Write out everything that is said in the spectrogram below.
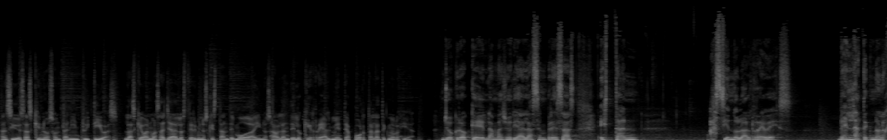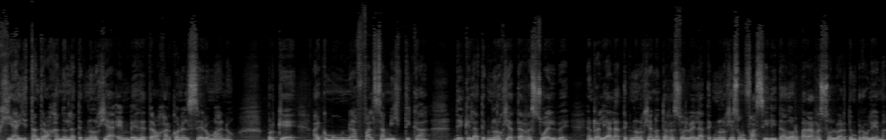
han sido esas que no son tan intuitivas, las que van más allá de los términos que están de moda y nos hablan de lo que realmente aporta la tecnología. Yo creo que la mayoría de las empresas están haciéndolo al revés ven la tecnología y están trabajando en la tecnología en vez de trabajar con el ser humano. Porque hay como una falsa mística de que la tecnología te resuelve. En realidad la tecnología no te resuelve, la tecnología es un facilitador para resolverte un problema.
